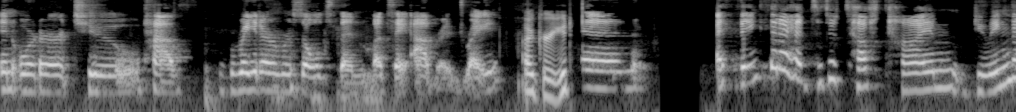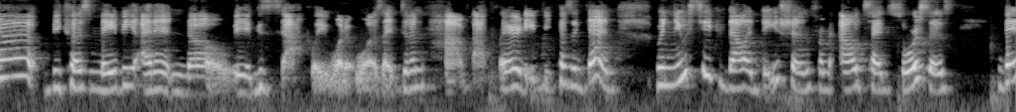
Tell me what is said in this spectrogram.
in order to have greater results than, let's say, average, right? Agreed. And I think that I had such a tough time doing that because maybe I didn't know exactly what it was. I didn't have that clarity because again, when you seek validation from outside sources, they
